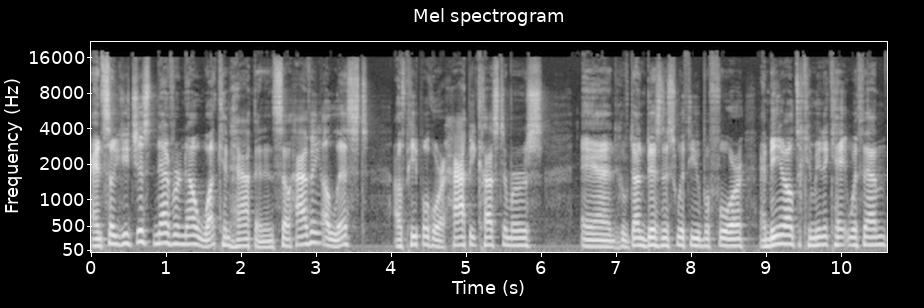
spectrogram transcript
And so you just never know what can happen. And so having a list of people who are happy customers, and who've done business with you before, and being able to communicate with them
